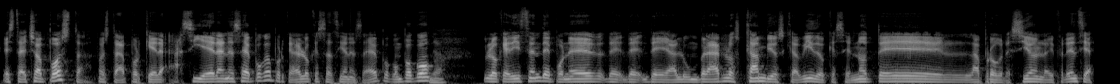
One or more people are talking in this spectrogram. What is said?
está hecho a posta, está, porque era, así era en esa época, porque era lo que se hacía en esa época. Un poco. Lo que dicen de poner, de, de- de alumbrar los cambios que ha habido, que se note la progresión, la diferencia.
